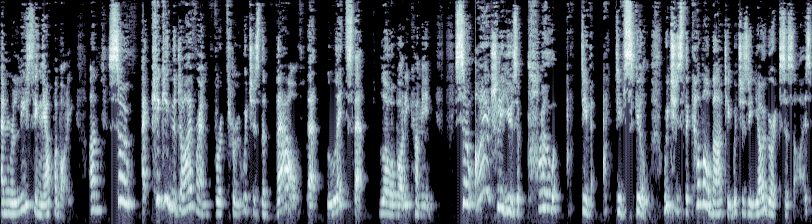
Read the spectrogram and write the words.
and releasing the upper body. Um, so kicking the diaphragm through, which is the valve that lets that lower body come in. So I actually use a proactive active skill, which is the Kapalbhati, which is a yoga exercise.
